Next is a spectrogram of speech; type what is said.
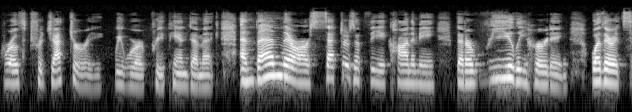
growth trajectory we were pre pandemic. And then there are sectors of the economy that are really hurting, whether it's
